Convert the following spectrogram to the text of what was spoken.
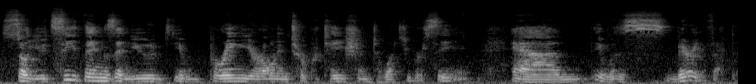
so you'd see things and you'd you know, bring your own interpretation to what you were seeing. And it was very effective.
